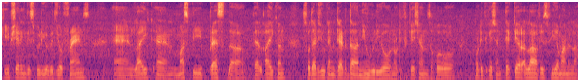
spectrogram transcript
keep sharing this video with your friends and like and must be press the bell icon so that you can get the new video notifications. Or notification. Take care. Allah hafiz. Fi amanillah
